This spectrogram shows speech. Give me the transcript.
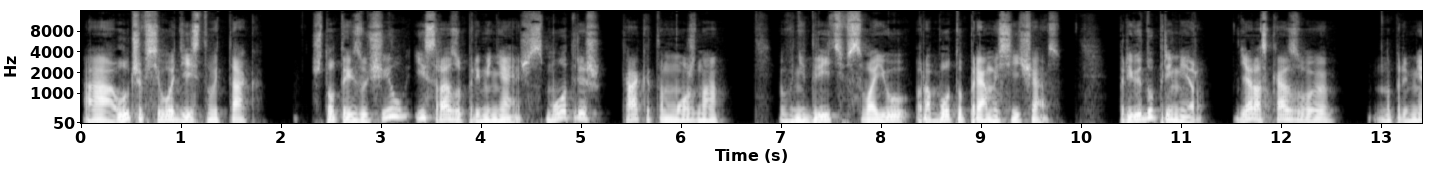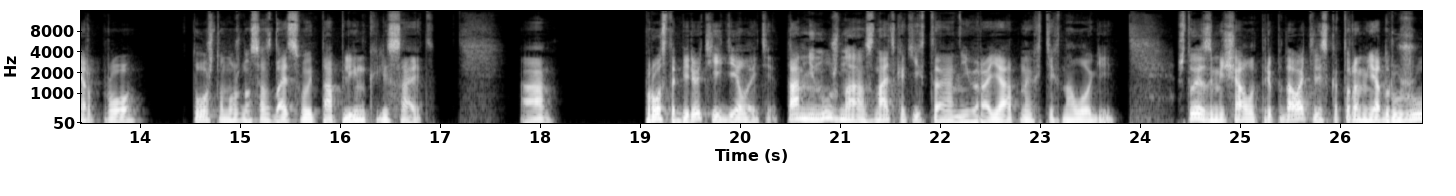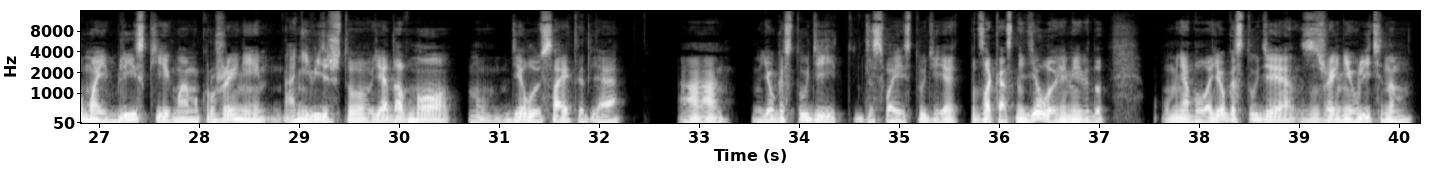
А лучше всего действовать так. Что-то изучил и сразу применяешь. Смотришь, как это можно внедрить в свою работу прямо сейчас. Приведу пример. Я рассказываю, например, про то, что нужно создать свой топ-линк или сайт. А Просто берете и делаете. Там не нужно знать каких-то невероятных технологий. Что я замечал? Вот преподаватели, с которыми я дружу, мои близкие, в моем окружении, они видят, что я давно ну, делаю сайты для а, йога-студий, для своей студии. Я под заказ не делаю, я имею в виду. У меня была йога-студия с Женей Улитиным.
